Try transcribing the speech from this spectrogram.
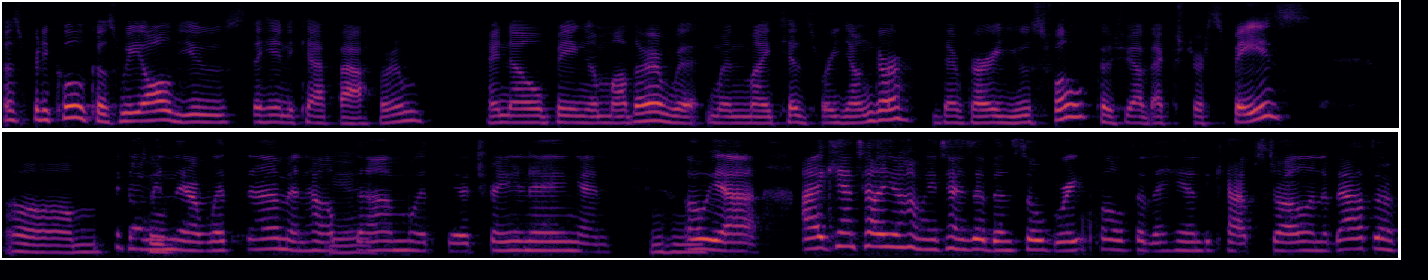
That's pretty cool because we all use the handicap bathroom. I know being a mother, when my kids were younger, they're very useful because you have extra space. Um, To go to- in there with them and help Yeah. them with their training and, mhm. oh yeah. I can't tell you how many times I've been so grateful for the handicap stall in a bathroom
